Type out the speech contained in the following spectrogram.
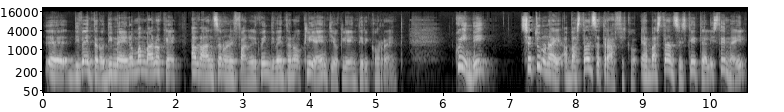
eh, diventano di meno man mano che avanzano nel funnel, quindi diventano clienti o clienti ricorrenti. Quindi se tu non hai abbastanza traffico e abbastanza iscritti alla lista email,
